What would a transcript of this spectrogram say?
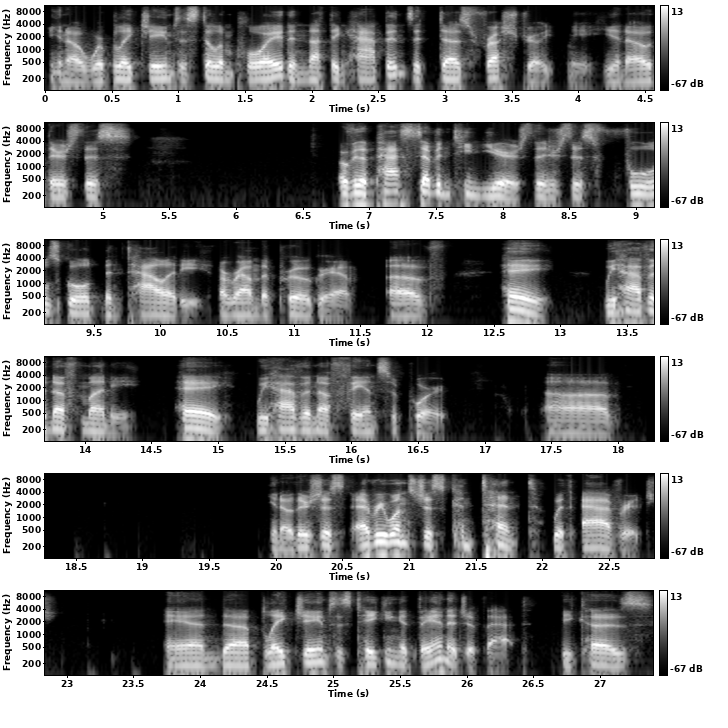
you know, where Blake James is still employed and nothing happens, it does frustrate me. You know, there's this, over the past 17 years, there's this fool's gold mentality around the program of, hey, we have enough money. Hey, we have enough fan support. Um, you know, there's just everyone's just content with average, and uh, Blake James is taking advantage of that because,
